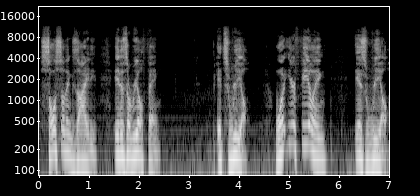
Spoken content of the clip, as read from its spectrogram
social anxiety, it is a real thing. It's real. What you're feeling is real.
